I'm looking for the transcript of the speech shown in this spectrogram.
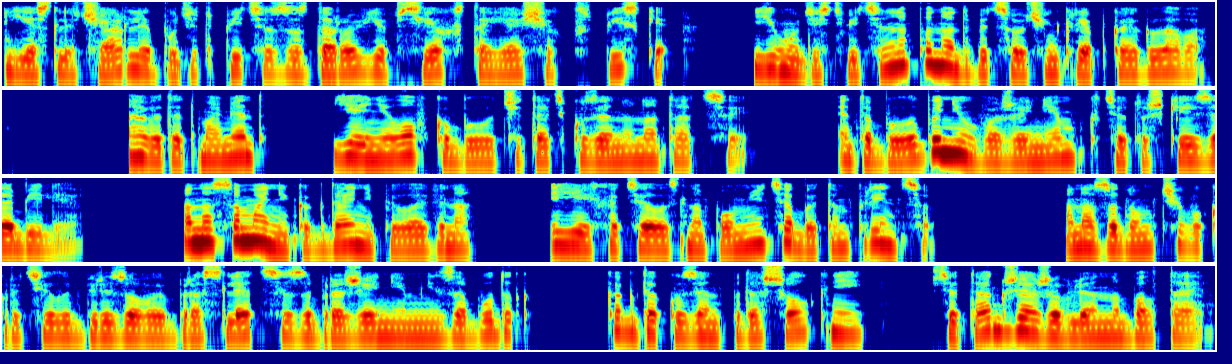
Если Чарли будет пить за здоровье всех стоящих в списке, ему действительно понадобится очень крепкая голова. А в этот момент ей неловко было читать кузену нотации. Это было бы неуважением к тетушке изобилия. Она сама никогда не пила вина, и ей хотелось напомнить об этом принцу. Она задумчиво крутила бирюзовый браслет с изображением незабудок, когда кузен подошел к ней, все так же оживленно болтая.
